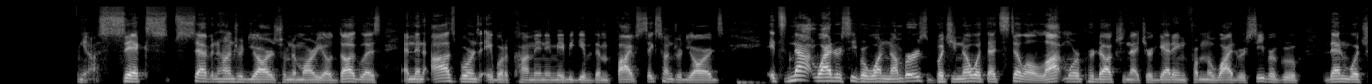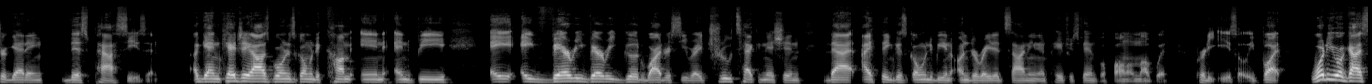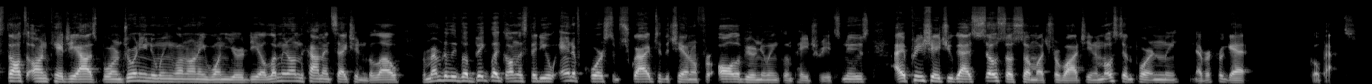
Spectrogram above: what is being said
you know, six, 700 yards from Demario Douglas. And then Osborn's able to come in and maybe give them five, 600 yards. It's not wide receiver one numbers, but you know what? That's still a lot more production that you're getting from the wide receiver group than what you're getting this past season. Again, KJ Osborn is going to come in and be a, a very, very good wide receiver, a true technician that I think is going to be an underrated signing and Patriots fans will fall in love with pretty easily. But What are your guys' thoughts on KJ Osborn joining New England on a one year deal? Let me know in the comment section below. Remember to leave a big like on this video and, of course, subscribe to the channel for all of your New England Patriots news. I appreciate you guys so, so, so much for watching. And most importantly, never forget go Pats.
